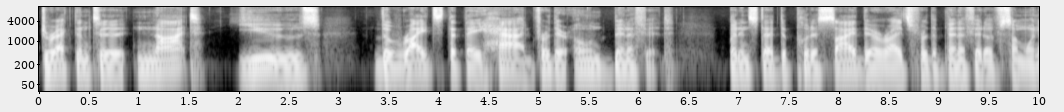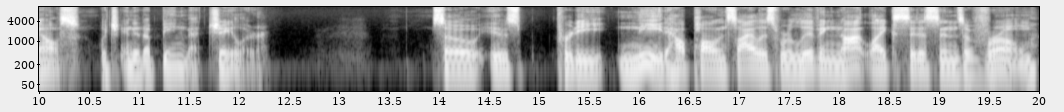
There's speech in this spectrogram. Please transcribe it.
Direct them to not use the rights that they had for their own benefit, but instead to put aside their rights for the benefit of someone else, which ended up being that jailer. So it was pretty neat how Paul and Silas were living not like citizens of Rome,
